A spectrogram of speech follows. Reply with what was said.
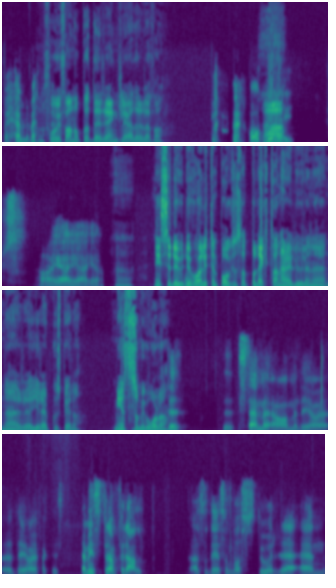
För helvete. Då får vi fan hoppas att det är regnkläder i alla fall. Oh, Ja. ja, ja, ja, ja. Ja. Nisse, du, du var en liten pojke som satt på läktaren här i Luleå när, när Jerebko spelade. Minns det som igår va? Det, det stämmer, ja men det gör, jag- det gör jag faktiskt. Jag minns framförallt, alltså det som var större än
